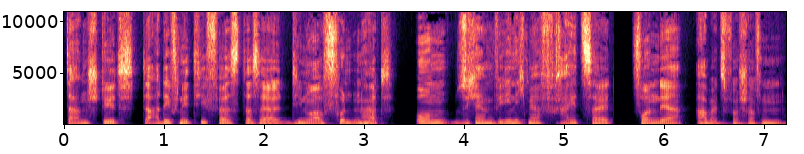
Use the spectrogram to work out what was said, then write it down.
dann steht da definitiv fest, dass er die nur erfunden hat, um sich ein wenig mehr Freizeit von der Arbeit zu verschaffen.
